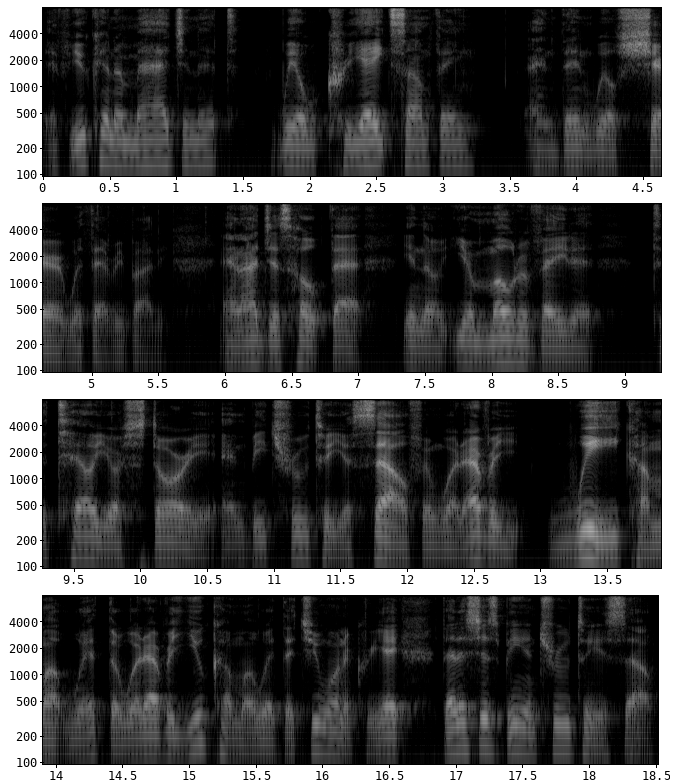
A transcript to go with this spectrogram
If you can imagine it, we'll create something and then we'll share it with everybody. And I just hope that, you know, you're motivated to tell your story and be true to yourself and whatever we come up with or whatever you come up with that you want to create, that it's just being true to yourself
